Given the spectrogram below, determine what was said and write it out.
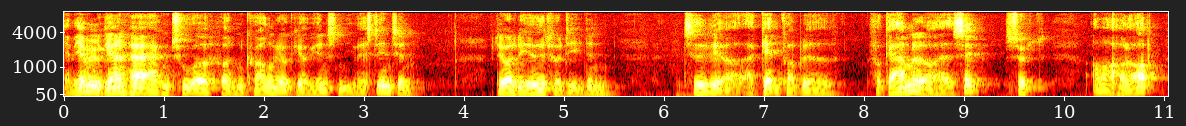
Jamen, jeg ville gerne have agenturet for den kongelige og Georg Jensen i Vestindien. Det var ledigt, fordi den tidligere agent var blevet for gammel og havde selv søgt om at holde op.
